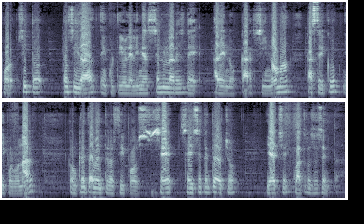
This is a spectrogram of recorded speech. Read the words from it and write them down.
por citotoxicidad en cultivos de líneas celulares de adenocarcinoma gástrico y pulmonar, concretamente los tipos C678 y H460.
